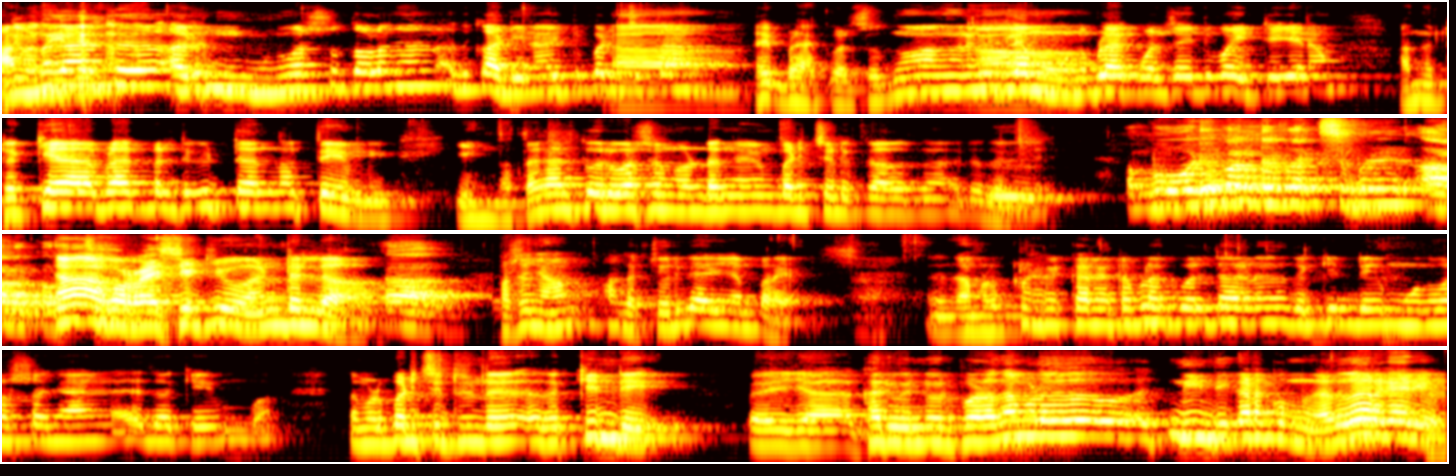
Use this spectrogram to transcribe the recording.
അന്ന് കാലത്ത് ഒരു മൂന്ന് വർഷത്തോളം ഞാൻ അത് കഠിനായിട്ട് പഠിച്ചിട്ടാണ്. ബ്ലാക്ക് ബെൽറ്റ്സ് ഒന്നും അങ്ങനെ കിട്ടില്ല. മൂന്ന് ബ്ലാക്ക് ബെൽറ്റ്സ് ആയിട്ട് ഫൈറ്റ് ചെയ്യണം. എന്നിട്ടൊക്കെ ബ്ലാക്ക് ബെൽറ്റ് കിട്ടുക എന്നൊക്കെയും ഇന്നത്തെ കാലത്ത് ഒരു വർഷം കൊണ്ടെങ്കിലും പഠിച്ചെടുക്കാവുന്ന ഒരു ഇതല്ലേ. ബോഡി പണ്ട് ഫ്ലെക്സിബിൾ ആണ് ആ. കുറേശ്ശേക്ക് ഉണ്ടല്ലോ. പക്ഷെ ഞാൻ പകച്ചൊരു കാര്യം ഞാൻ പറയാം. നമ്മൾ കരാട്ട ബ്ലാക്ക് ബെൽറ്റ് ആണ് ഇതൊക്കെ ഉണ്ട് മൂന്ന് വർഷം ഞാൻ ഇതൊക്കെ നമ്മൾ പഠിച്ചിട്ടുണ്ട് അതൊക്കെ ഉണ്ട് കരുവന്നൂർ ഉൾപ്പെടെ നമ്മൾ നീന്തി കിടക്കുന്നു. അത് വേറെ കാര്യം.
